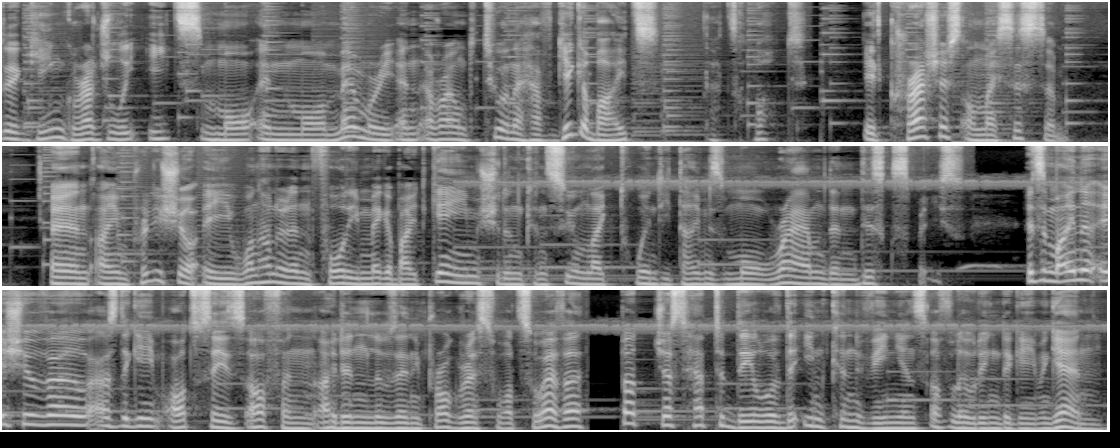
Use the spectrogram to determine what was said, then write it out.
the game gradually eats more and more memory and around 2.5 gigabytes, that's a lot, it crashes on my system. And I'm pretty sure a 140 megabyte game shouldn't consume like 20 times more RAM than disk space. It's a minor issue though, as the game autosaves often, I didn't lose any progress whatsoever, but just had to deal with the inconvenience of loading the game again.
